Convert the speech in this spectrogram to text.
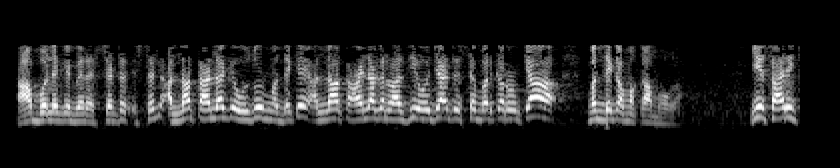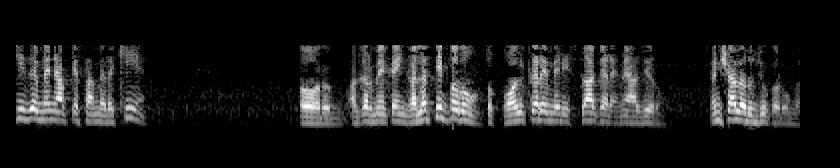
آپ بولے کہ میرا اسٹیٹس اللہ تعالیٰ کے حضور مت دیکھے اللہ تعالیٰ اگر راضی ہو جائے تو اس سے بڑھ کر کیا بندے کا مقام ہوگا؟ یہ ساری چیزیں میں نے آپ کے سامنے رکھی ہیں۔ اور اگر میں کہیں غلطی پر ہوں تو کال کرے میری اصلاح کریں، میں حاضر ہوں۔ انشاءاللہ رجوع کروں گا۔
